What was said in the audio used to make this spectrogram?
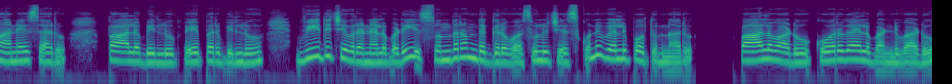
మానేశారు. పాల బిల్లు పేపర్ బిల్లు వీధి చివర నిలబడి సుందరం దగ్గర వసూలు చేసుకుని వెళ్ళిపోతున్నారు. పాలవాడు కూరగాయల బండివాడు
